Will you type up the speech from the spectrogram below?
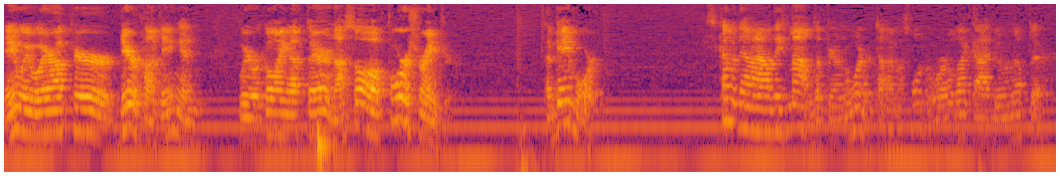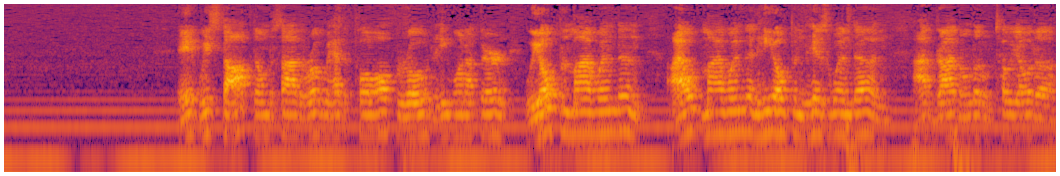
Anyway, we were up here deer hunting, and we were going up there, and I saw a forest ranger, a game warden. He's coming down out of these mountains up here in the wintertime. I said, what in the that guy doing up there? And we stopped on the side of the road. We had to pull off the road, and he went up there, and we opened my window, and I opened my window, and he opened his window, and I'm driving a little Toyota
